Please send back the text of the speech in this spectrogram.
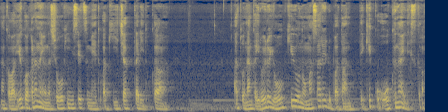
なんかよくわからないような商品説明とか聞いちゃったりとかあとなんかいろいろ要求を飲まされるパターンって結構多くないですか？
